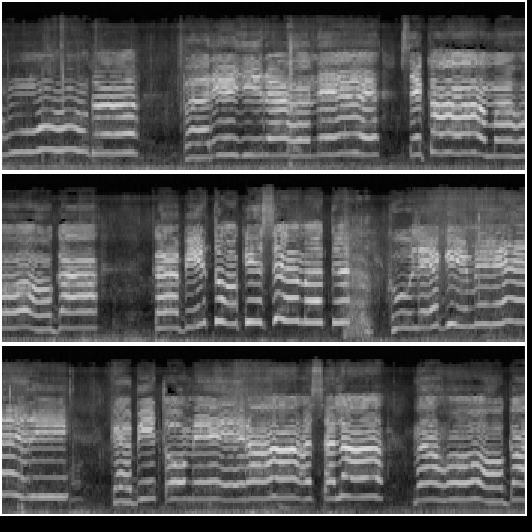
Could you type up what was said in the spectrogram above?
ہوں گا پرے ہی رہنے سے کام ہوگا کبھی تو قسمت کھلے گی میری کبھی تو میرا سلام ہوگا۔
